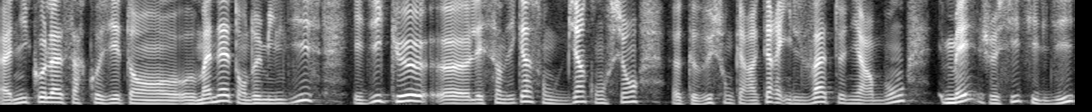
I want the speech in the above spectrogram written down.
Nicolas Sarkozy est en, aux manettes en 2010. Il dit que les syndicats sont bien conscients que vu son caractère, il va tenir bon. Mais, je cite, il dit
